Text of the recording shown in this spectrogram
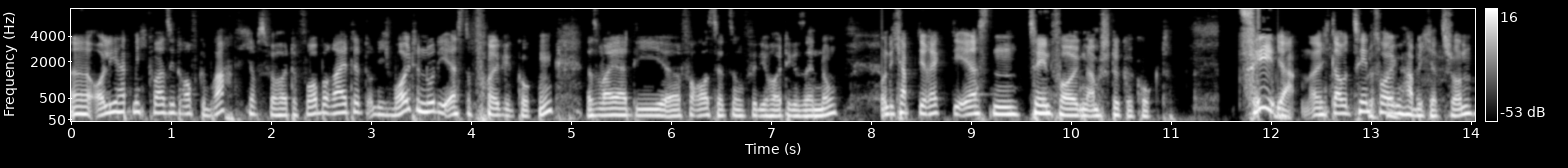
Äh, Olli hat mich quasi drauf gebracht, ich habe es für heute vorbereitet und ich wollte nur die erste Folge gucken. Das war ja die äh, Voraussetzung für die heutige Sendung. Und ich habe direkt die ersten zehn Folgen am Stück geguckt. Zehn! Ja, ich glaube, zehn. Folgen habe ich jetzt schon.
